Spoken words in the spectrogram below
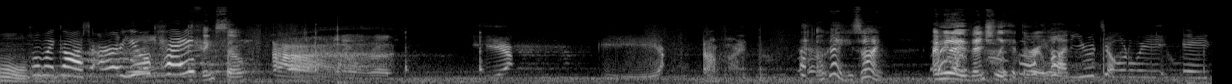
Oh. Oh my gosh, are you okay? I think so. Ah. I know in red. Yeah. Yeah. I'm fine. Okay, he's fine. I mean, I eventually hit the oh right god, one. you totally ate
